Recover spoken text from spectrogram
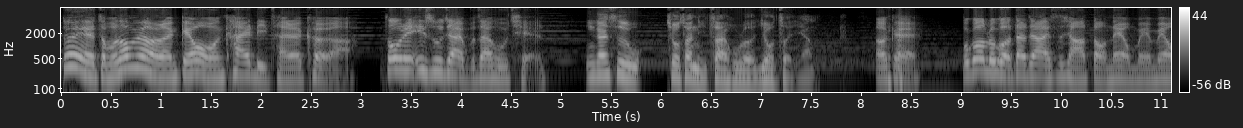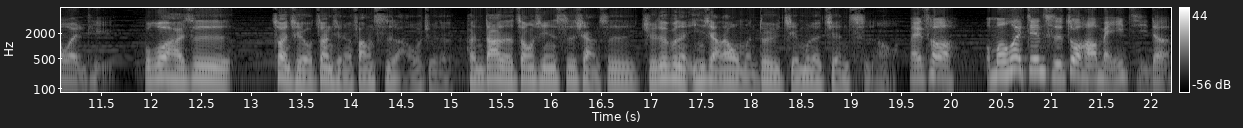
对，怎么都没有人给我们开理财的课啊？说不定艺术家也不在乎钱。应该是，就算你在乎了又怎样？OK，不过如果大家还是想要抖内，我们也没有问题。不过还是赚钱有赚钱的方式啦，我觉得很大的中心思想是绝对不能影响到我们对于节目的坚持哦。没错，我们会坚持做好每一集的。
